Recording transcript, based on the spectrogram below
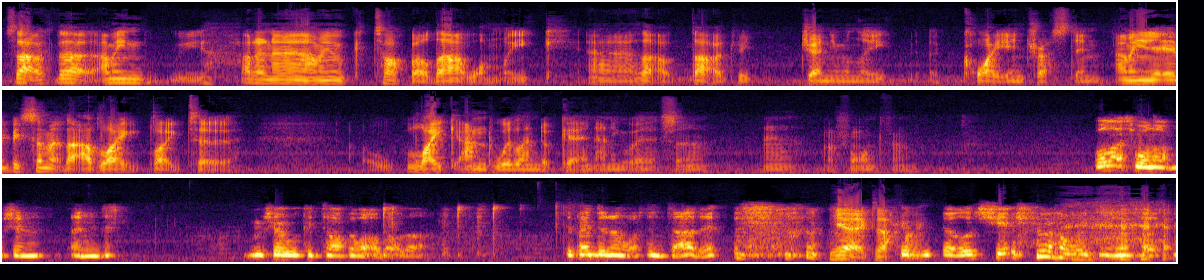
So that, that I mean, I don't know. I mean, we could talk about that one week. Uh, that that would be genuinely quite interesting. I mean, it'd be something that I'd like like to like and will end up getting anyway. So yeah, that's one thing. Well, that's one option, and I'm sure we could talk a lot about that. Depending on what's inside it. Yeah, exactly. total shit. we can look at.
